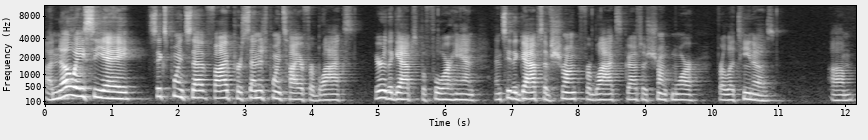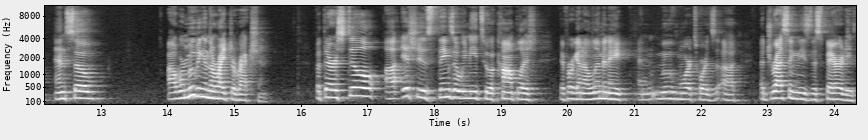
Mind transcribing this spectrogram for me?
a no ACA, 6.75 percentage points higher for blacks. Here are the gaps beforehand. And see the gaps have shrunk for blacks, gaps have shrunk more for Latinos. Um, and so uh, we're moving in the right direction. But there are still uh, issues, things that we need to accomplish if we're going to eliminate and move more towards uh, addressing these disparities.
